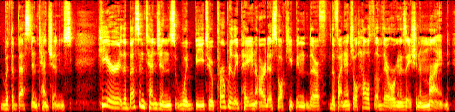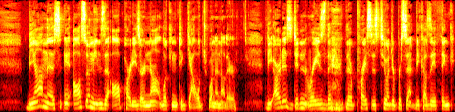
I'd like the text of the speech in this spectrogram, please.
with the best intentions. Here, the best intentions would be to appropriately pay an artist while keeping their, the financial health of their organization in mind. Beyond this, it also means that all parties are not looking to gouge one another. The artists didn't raise their, their prices 200% because they think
